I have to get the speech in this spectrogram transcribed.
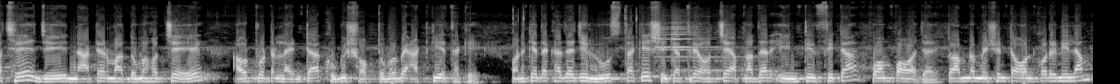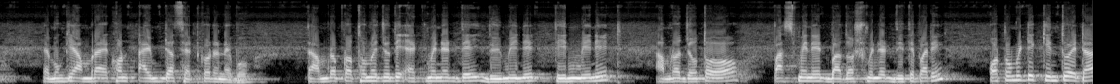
আছে যে নাটের মাধ্যমে হচ্ছে আউটপুটের লাইনটা খুবই শক্তভাবে আটকিয়ে থাকে। অনেকে দেখা যায় যে লুজ থাকে, সেক্ষেত্রে হচ্ছে আপনাদের ইন্টেন্সিটা কম পাওয়া যায়। তো আমরা মেশিনটা অন করে নিলাম এবং কি আমরা এখন টাইমটা সেট করে নেব। তা আমরা প্রথমে যদি এক মিনিট দেই, দুই মিনিট তিন মিনিট আমরা যত পাঁচ মিনিট বা দশ মিনিট দিতে পারি অটোমেটিক কিন্তু এটা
